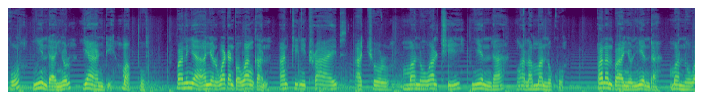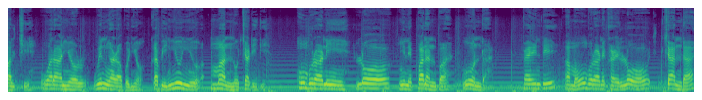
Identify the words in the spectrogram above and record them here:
ko nyinda anyol yandi mappo paninya anyol wadan pa wangan an kinyi tribes achol mano walchi nyinda ngala mano ko panan ba anyol nyinda mano walchi wara anyol win ngarabo nyo kabi nyunyu mano chadigi. Umburani lo nyine panan ba ngonda. Paindi ama umburani kare lo chanda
